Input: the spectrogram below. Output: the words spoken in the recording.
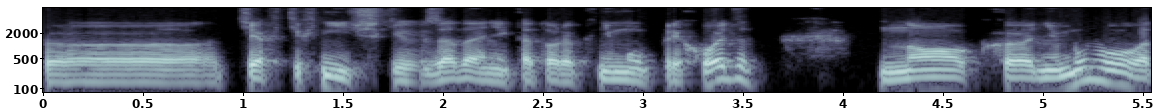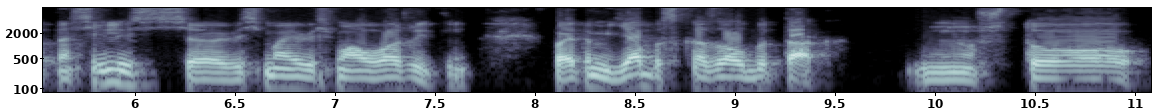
э, тех технических заданий, которые к нему приходят, но к нему относились весьма и весьма уважительно. Поэтому я бы сказал бы так, что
